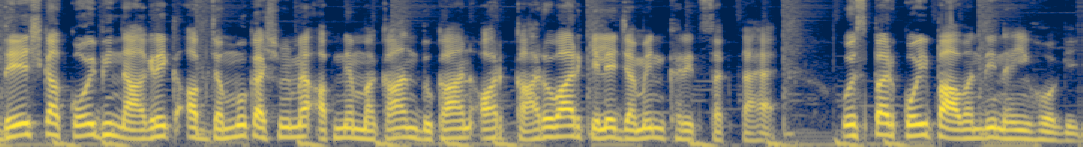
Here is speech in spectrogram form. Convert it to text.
देश का कोई भी नागरिक अब जम्मू कश्मीर में अपने मकान, दुकान और कारोबार के लिए ज़मीन खरीद सकता है। उस पर कोई पाबंदी नहीं होगी।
